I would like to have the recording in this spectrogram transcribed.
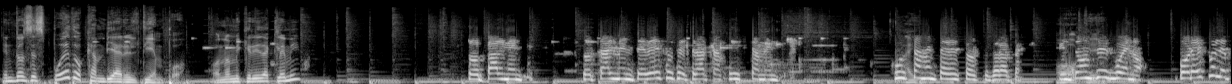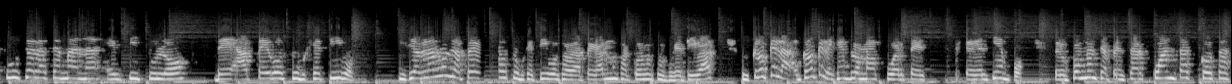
entonces puedo cambiar el tiempo. ¿O no, mi querida Clemi? Totalmente, totalmente. De eso se trata justamente. Justamente de eso se trata. Entonces, bueno, por eso le puse a la semana el título de apego subjetivo. Y si hablamos de apegos subjetivos o de apegarnos a cosas subjetivas, pues creo que, la, creo que el ejemplo más fuerte es este del tiempo. Pero pónganse a pensar cuántas cosas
